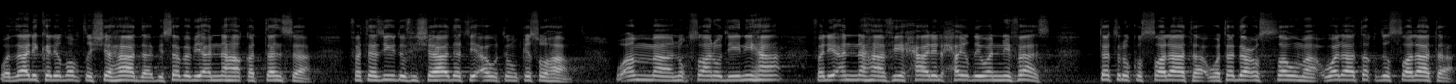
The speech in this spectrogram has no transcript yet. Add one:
وذلك لضبط الشهادة بسبب أنها قد تنسى. فتزيد في الشهادة أو تنقصها. وأما نقصان دينها فلأنها في حال الحيض والنفاس تترك الصلاة وتدع الصوم ولا تقضي الصلاة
